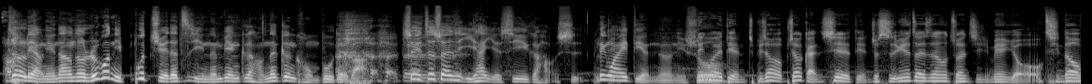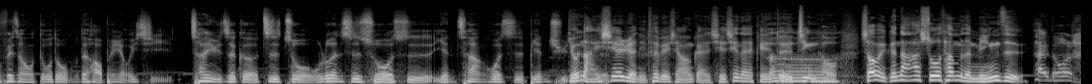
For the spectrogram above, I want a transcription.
这两年当中，如果你不觉得自己能变更好，那更恐怖，对吧？所以这算是遗憾，也是一个好事。另外一点呢，你说，另外一点比较比较感谢的点，就是因为在这张专辑里面有请到非常多的我们的好朋友一起参与这个制作，无论是说是演唱或是编曲，有哪一些人你特别想要感谢？现在可以对着镜头稍微跟大家说他们的名字。太多人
